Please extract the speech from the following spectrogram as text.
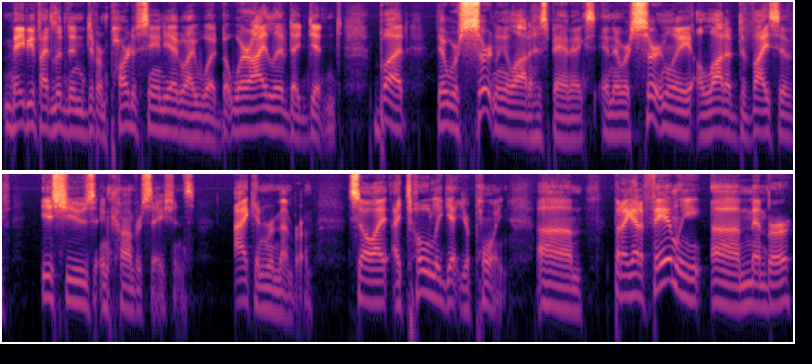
maybe if I'd lived in a different part of San Diego, I would, but where I lived, I didn't. But there were certainly a lot of Hispanics, and there were certainly a lot of divisive issues and conversations. I can remember them. So I, I totally get your point. Um, but I got a family uh, member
